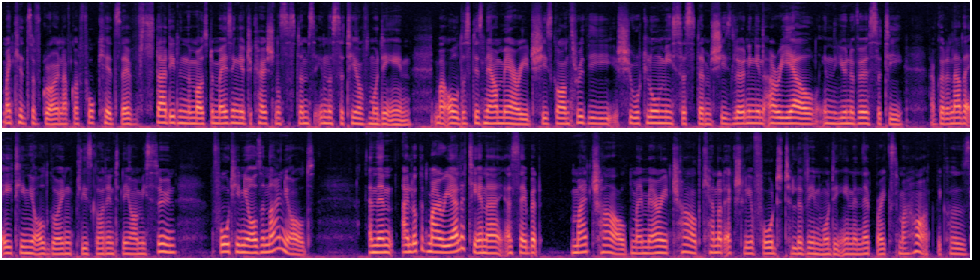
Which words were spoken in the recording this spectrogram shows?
My kids have grown. I've got four kids. They've studied in the most amazing educational systems in the city of Modi'in. My oldest is now married. She's gone through the Shirut Leumi system. She's learning in Ariel in the university. I've got another 18 year old going, please God, into the army soon, 14 year olds and 9 year olds. And then I look at my reality and I, I say, but my child, my married child, cannot actually afford to live in Modi'in, and that breaks my heart because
